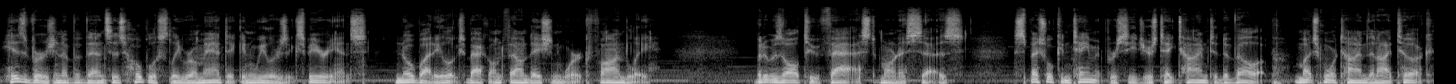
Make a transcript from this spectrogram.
His version of events is hopelessly romantic in Wheeler's experience. Nobody looks back on Foundation work fondly. But it was all too fast, Marnus says. Special containment procedures take time to develop, much more time than I took.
